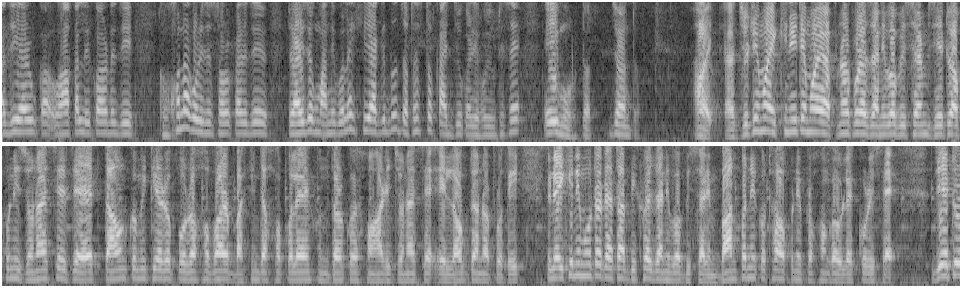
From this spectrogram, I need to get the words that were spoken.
আজি আৰু অহাকালিৰ কাৰণে যি ঘোষণা কৰিছে চৰকাৰে যে ৰাইজক মানিবলৈ সেয়া কিন্তু যথেষ্ট কাৰ্যকাৰী হৈ উঠিছে এই মুহূৰ্তত। জয়ন্ত। হয় জ্যোতি মই এইখিনিতে মই আপোনাৰ পৰা জানিব বিচাৰিম যিহেতু আপুনি জনাইছে যে টাউন কমিটি আৰু পৌৰসভাৰ বাসিন্দাসকলে সুন্দৰকৈ সঁহাৰি জনাইছে এই লকডাউনৰ প্ৰতি। কিন্তু এইখিনি মুহূৰ্তত এটা বিষয় জানিব বিচাৰিম। বানপানীৰ কথাও আপুনি প্ৰসংগ উল্লেখ কৰিছে। যিহেতু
